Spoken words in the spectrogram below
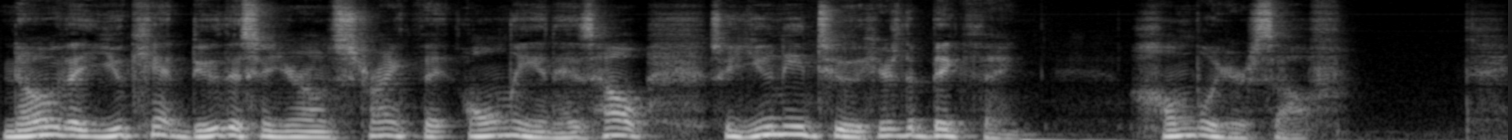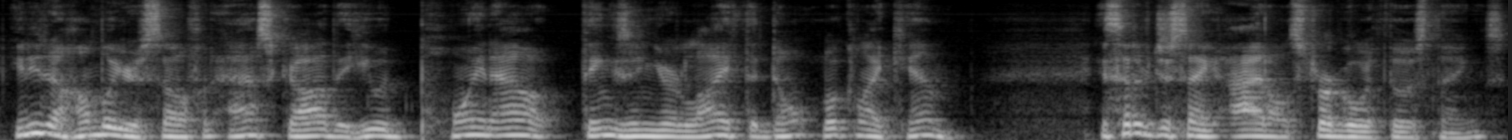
Know that you can't do this in your own strength, that only in His help. So you need to, here's the big thing humble yourself. You need to humble yourself and ask God that He would point out things in your life that don't look like Him. Instead of just saying, I don't struggle with those things,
